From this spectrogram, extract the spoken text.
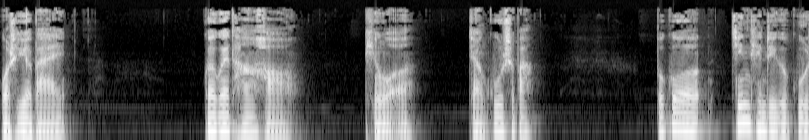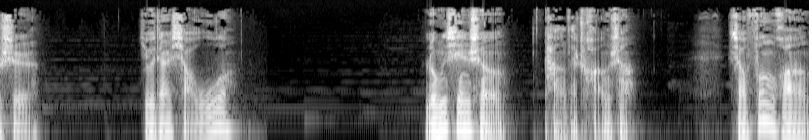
我是月白。乖乖躺好，听我讲故事吧。不过今天这个故事有点小污哦。龙先生躺在床上，小凤凰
